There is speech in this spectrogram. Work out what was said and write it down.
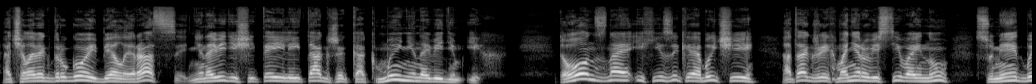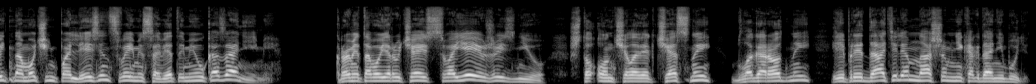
а человек другой белой расы, ненавидящий Тейлей так же, как мы ненавидим их, то он, зная их язык и обычаи, а также их манеру вести войну, сумеет быть нам очень полезен своими советами и указаниями. Кроме того, я ручаюсь своей жизнью, что он человек честный, благородный и предателем нашим никогда не будет.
